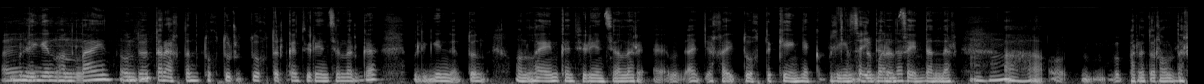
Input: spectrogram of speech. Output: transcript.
билеген онлайн онда тарахтан тухтур тухтур конференцияларга билеген тон онлайн конференциялар хай тухты кеңнек билеген барын сайдандар аха парадоралдар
